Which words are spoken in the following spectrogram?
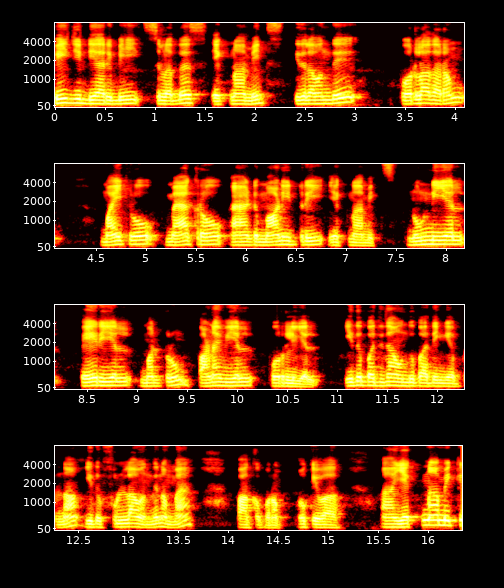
பிஜிடிஆர்பி சிலபஸ் எக்கனாமிக்ஸ் இதில் வந்து பொருளாதாரம் micro macro and monetary economics நுண்ணியல் பேரியல் மற்றும் பணவியல் பொருளியல். இதை பற்றி தான் வந்து பார்த்தீங்க அப்படின்னா இது ஃபுல்லாக வந்து நம்ம பார்க்க போகிறோம் ஓகேவா எக்கனாமிக்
